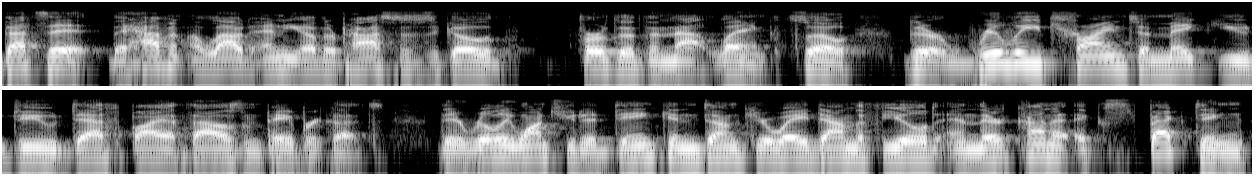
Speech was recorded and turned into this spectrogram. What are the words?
that's it. They haven't allowed any other passes to go further than that length. So they're really trying to make you do death by a thousand paper cuts. They really want you to dink and dunk your way down the field, and they're kind of expecting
